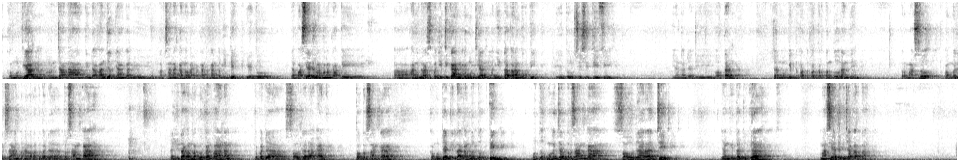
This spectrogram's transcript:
Kemudian rencana tindak lanjut yang akan dilaksanakan oleh rekan-rekan penyidik yaitu yang pasti adalah melengkapi uh, administrasi penyidikan, kemudian menyita barang bukti yaitu CCTV yang ada di hotel dan mungkin tempat-tempat tertentu nanti termasuk pemeriksaan pendalaman kepada tersangka. Dan kita akan melakukan penahanan kepada saudara R atau tersangka. Kemudian kita akan bentuk tim untuk mengejar tersangka saudara C yang kita duga masih ada di Jakarta.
